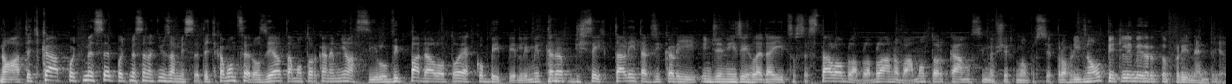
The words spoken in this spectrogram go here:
No a teďka pojďme se, pojďme se nad tím zamyslet. Teďka on se rozjel, ta motorka neměla sílu, vypadalo to jako by pit limiter. Když se jich ptali, tak říkali, inženýři hledají, co se stalo, bla, bla, bla, nová motorka, musíme všechno prostě prohlídnout. Pit limiter to prý nebyl.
